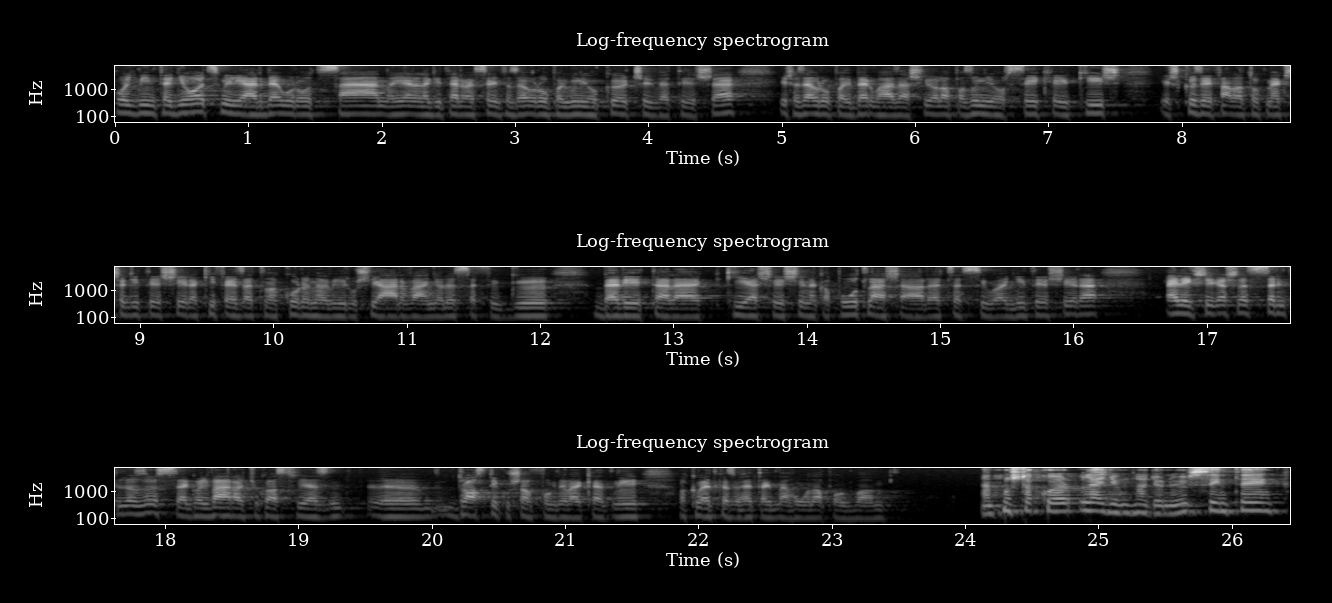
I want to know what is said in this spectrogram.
hogy mintegy 8 milliárd eurót szán a jelenlegi tervek szerint az Európai Unió költségvetése és az Európai Beruházási Alap az uniós székhelyű kis és középvállalatok megsegítésére, kifejezetten a koronavírus járványal összefüggő bevételek kiesésének a pótlására, recesszió enyhítésére. Elégséges lesz szerinted az összeg, vagy várhatjuk azt, hogy ez ö, drasztikusan fog növekedni a következő hetekben, hónapokban? Hát most akkor legyünk nagyon őszinték,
